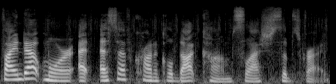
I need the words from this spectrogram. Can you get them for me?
Find out more at sfchronicle.com slash subscribe.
